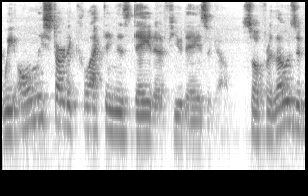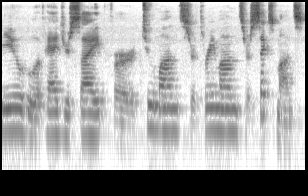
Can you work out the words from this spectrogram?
we only started collecting this data a few days ago. So for those of you who have had your site for two months or three months or six months,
